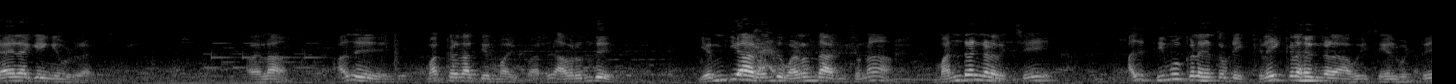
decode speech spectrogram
டயலாகே இங்கே விடுறாரு. அதெல்லாம் அது மக்கள் தான் தீர்மானிப்பார்கள். அவர் வந்து எம்ஜிஆர் வந்து வளர்ந்தாருன்னு சொன்னா மன்றங்களை வச்சு அது திமுக கழகத்தினுடைய கிளை கழகங்களாக செயல்பட்டு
